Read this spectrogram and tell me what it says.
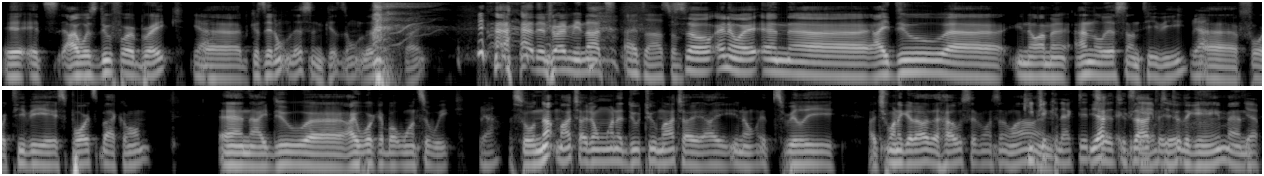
it, it's I was due for a break, Yeah. uh, because they don't listen. Kids don't listen, right? they drive me nuts. That's awesome. So anyway, and uh, I do, uh, you know, I'm an analyst on TV Yeah. uh, for TVA Sports back home, and I do. Uh, I work about once a week. Yeah. So not much. I don't want to do too much. I, I, you know, it's really. I just want to get out of the house every once in a while. Keeps you connected yeah, to, to exactly the game, too. to the game, and Yep.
